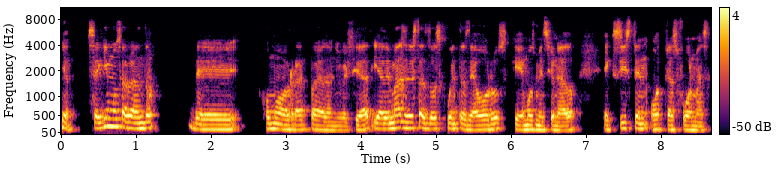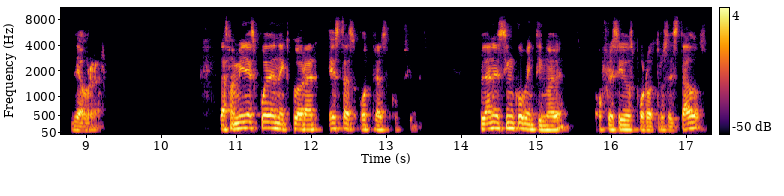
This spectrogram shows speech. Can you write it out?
Bien, seguimos hablando de cómo ahorrar para la universidad y además de estas dos cuentas de ahorros que hemos mencionado, existen otras formas de ahorrar. Las familias pueden explorar estas otras opciones. Planes 529 ofrecidos por otros estados,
